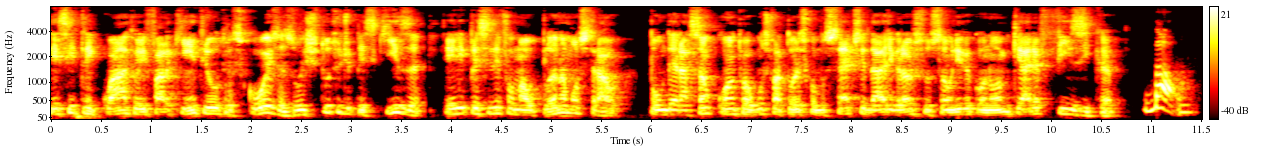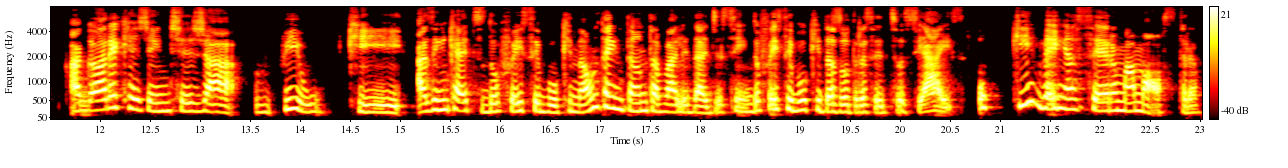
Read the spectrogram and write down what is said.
Nesse item 4, ele fala que, entre outras coisas, o Instituto de Pesquisa ele precisa informar o plano amostral, ponderação quanto a alguns fatores como sexo, idade, grau de instrução, nível econômico e área física. Bom, agora que a gente já viu que as enquetes do Facebook não têm tanta validade assim, do Facebook e das outras redes sociais, o que vem a ser uma amostra?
